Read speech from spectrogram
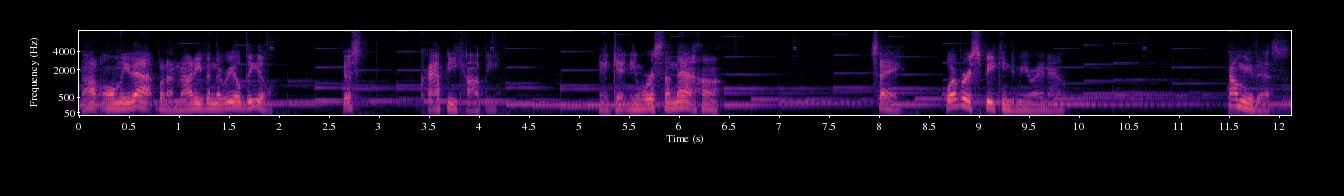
Not only that, but I'm not even the real deal. Just a crappy copy. Can't get any worse than that, huh? Say, whoever is speaking to me right now, tell me this.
